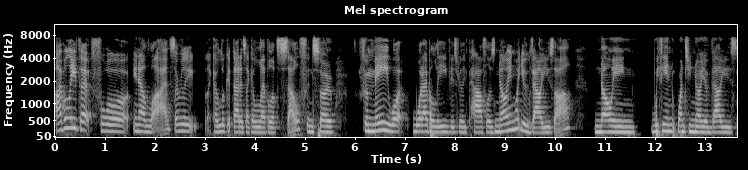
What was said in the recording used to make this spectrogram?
I believe that for in our lives, I really like I look at that as like a level of self. And so for me, what what I believe is really powerful is knowing what your values are, knowing within once you know your values,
